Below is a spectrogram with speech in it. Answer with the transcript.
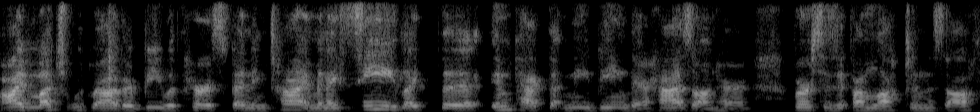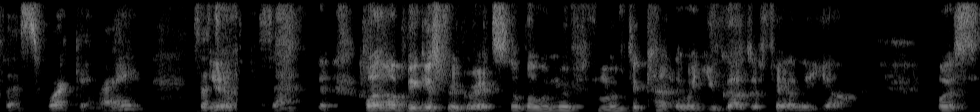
I much would rather be with her spending time. And I see like the impact that me being there has on her versus if I'm locked in this office working, right? So it's yeah. interesting. One of my biggest regrets, although we moved, moved to Canada when you guys are fairly young, was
